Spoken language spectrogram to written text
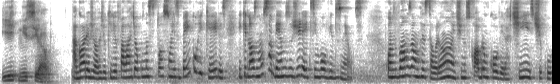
inicial. Agora, Jorge, eu queria falar de algumas situações bem corriqueiras e que nós não sabemos os direitos envolvidos nelas. Quando vamos a um restaurante, nos cobram cover artístico,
